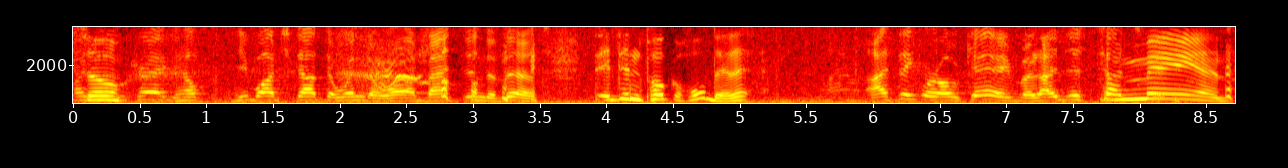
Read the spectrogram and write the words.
So- Craig helped. He watched out the window while I backed into this. It didn't poke a hole, did it? I think we're okay, but I just touched it. Man,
